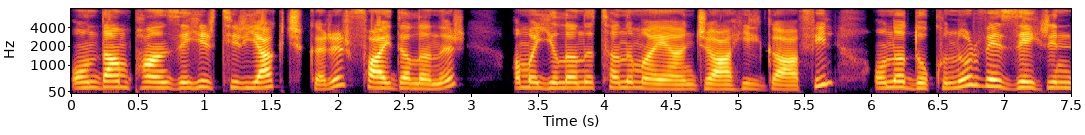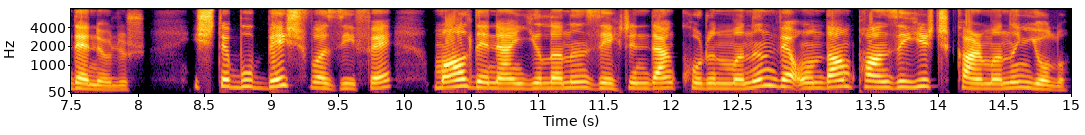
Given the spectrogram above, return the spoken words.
ondan panzehir tiryak çıkarır, faydalanır. Ama yılanı tanımayan cahil gafil ona dokunur ve zehrinden ölür. İşte bu beş vazife, mal denen yılanın zehrinden korunmanın ve ondan panzehir çıkarmanın yolu.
